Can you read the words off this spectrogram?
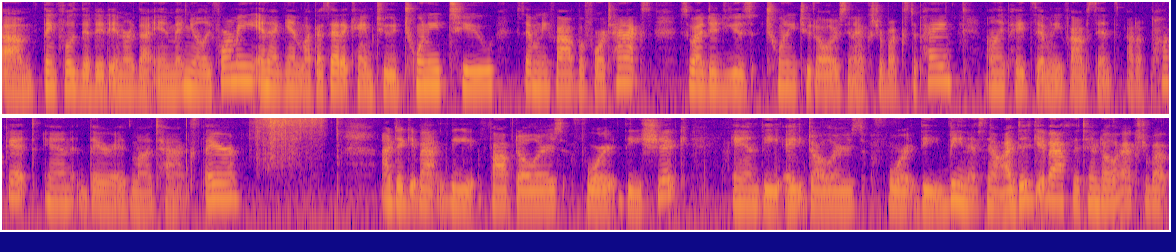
Um, thankfully, they did enter that in manually for me. And again, like I said, it came to $22.75 before tax. So I did use $22 in extra bucks to pay. I only paid 75 cents out of pocket. And there is my tax there. I did get back the $5 for the Schick and the $8 for the Venus. Now, I did get back the $10 extra buck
